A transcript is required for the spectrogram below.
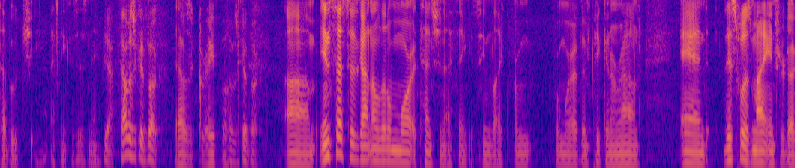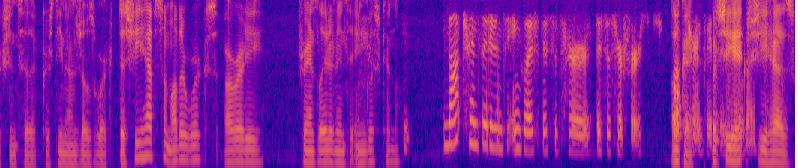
Tabucchi. I think is his name. Yeah, that was a good book. That was a great book. That was a good book. Um, incest has gotten a little more attention. I think it seemed like from from where I've been peeking around, and this was my introduction to Christine Angot's work. Does she have some other works already translated into English, Kendall? Not translated into English. This is her. This is her first. Okay, but she she has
